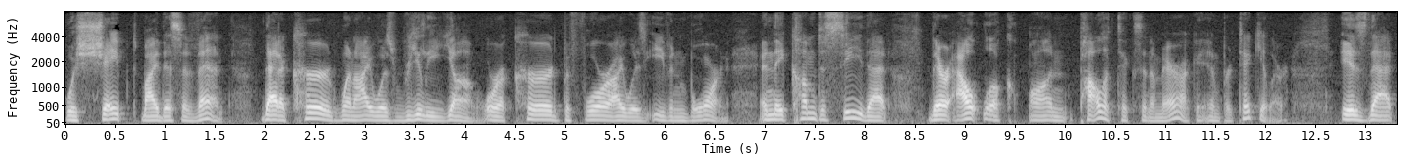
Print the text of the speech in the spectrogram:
was shaped by this event that occurred when I was really young or occurred before I was even born. And they come to see that their outlook on politics in America in particular is that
